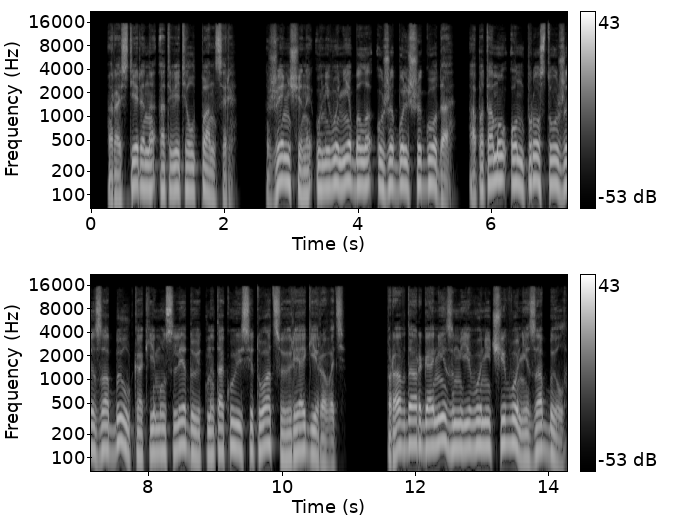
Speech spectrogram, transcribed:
— растерянно ответил панцирь. Женщины у него не было уже больше года, а потому он просто уже забыл, как ему следует на такую ситуацию реагировать. Правда, организм его ничего не забыл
